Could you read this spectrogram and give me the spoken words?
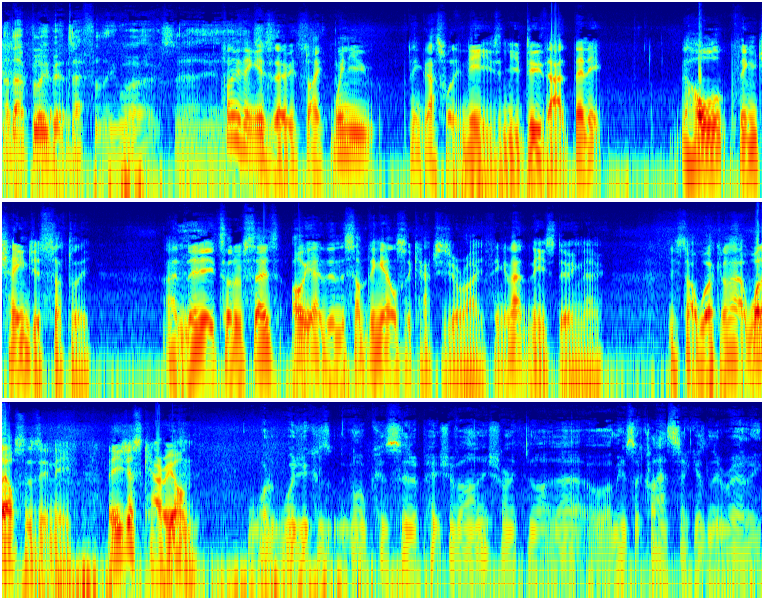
Now that blue bit definitely works. Yeah, yeah. Funny thing is though, it's like when you think that's what it needs and you do that, then it the whole thing changes subtly. And then it sort of says, Oh yeah, then there's something else that catches your eye. Thinking that needs doing now. You start working on that. What else does it need? Then you just carry on. What would you cons- consider picture varnish or anything like that? Or, I mean, it's a classic, isn't it? Really,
